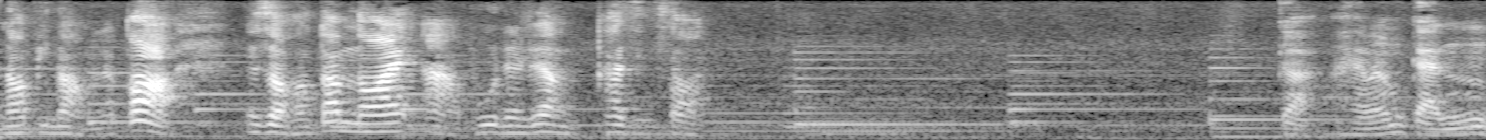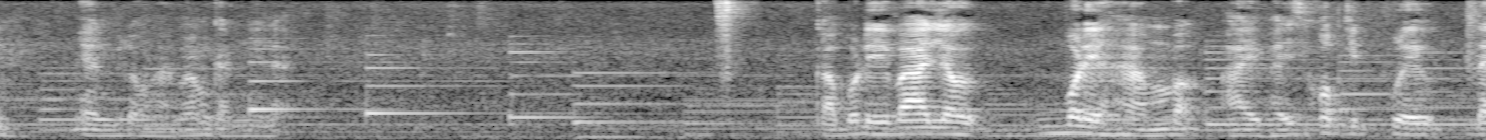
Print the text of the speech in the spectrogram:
เนาะพี่น้องแล้วก็ในส่วนของต้อมน้อยอ่าพูดในเรื่องค่าสินสอด ก็หามาน้ำกัน แม่นพี่น้องหามาน้ำกันนี่แหละกับบริว่าเราบริหามแบบไอ้ไผสิความคิดผู้ใดใด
